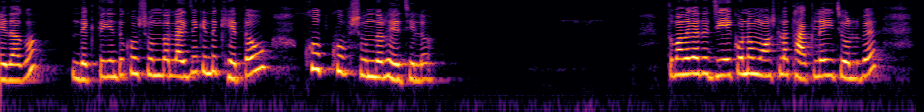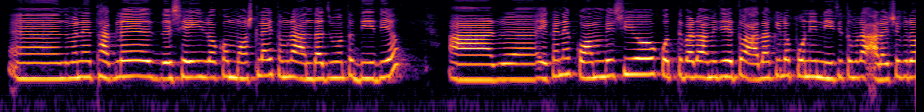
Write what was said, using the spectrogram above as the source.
এই দেখো, দেখতে কিন্তু খুব সুন্দর লাগছে, কিন্তু খেতেও খুব খুব সুন্দর হয়েছিল। তোমাদের কাছে যে কোনো মশলা থাকলেই চলবে। মানে থাকলে সেই রকম মশলাই তোমরা আন্দাজ মতো দিয়ে দিও। আর এখানে কম বেশিও করতে পারো। আমি যেহেতু আধা কিলো পনির নিয়েছি, তোমরা আড়াইশো কিলো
